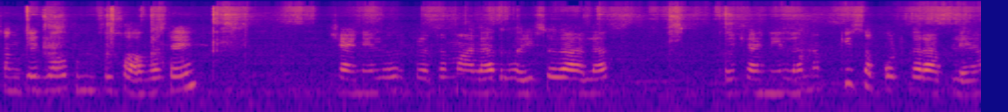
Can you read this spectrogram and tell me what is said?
संकेत भाऊ तुमचं स्वागत आहे. चॅनेलवर प्रथम आलात घरी सुद्धा आलात. तर चॅनेलला नक्की सपोर्ट करा आपल्या.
